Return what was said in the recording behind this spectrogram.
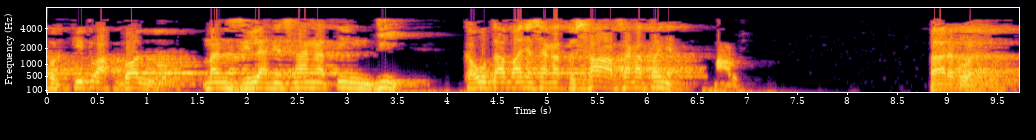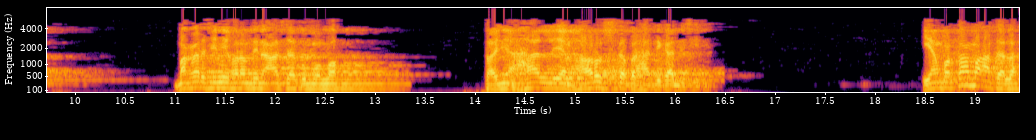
begitu afdal, manzilahnya sangat tinggi, keutamanya sangat besar, sangat banyak. Ma'ruf. Barakallah. Maka di sini karantina azakumullah banyak hal yang harus kita perhatikan di sini. Yang pertama adalah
